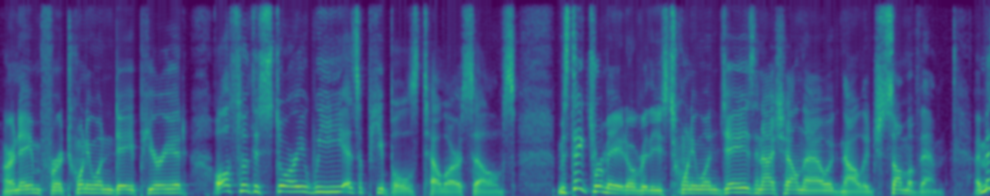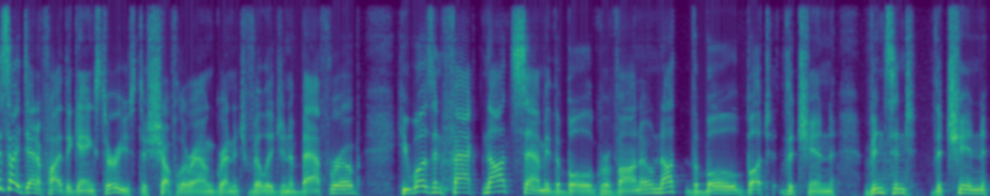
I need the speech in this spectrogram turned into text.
our name for a 21 day period. Also, the story we as a peoples tell ourselves. Mistakes were made over these 21 days, and I shall now acknowledge some of them. I misidentified the gangster who used to shuffle around Greenwich Village in a bathrobe. He was, in fact, not Sammy the Bull Gravano, not the Bull, but the Chin. Vincent the Chin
